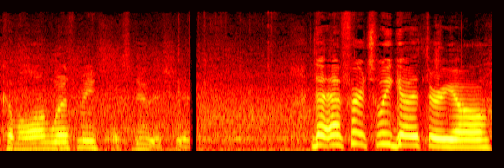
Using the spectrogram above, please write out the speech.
come along with me. Let's do this shit. The efforts we go through, y'all.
